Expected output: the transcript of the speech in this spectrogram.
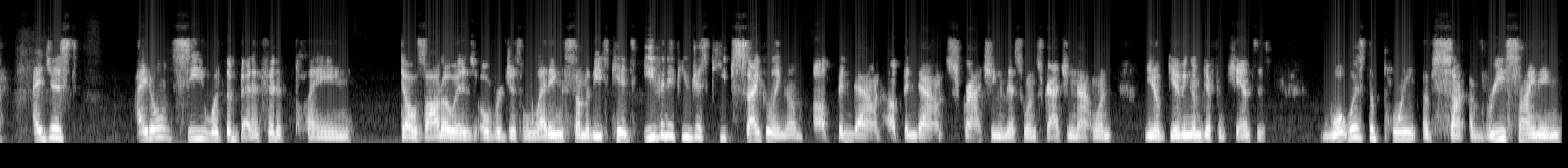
I just I don't see what the benefit of playing Del Zotto is over just letting some of these kids, even if you just keep cycling them up and down, up and down, scratching this one, scratching that one, you know, giving them different chances. What was the point of of re-signing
